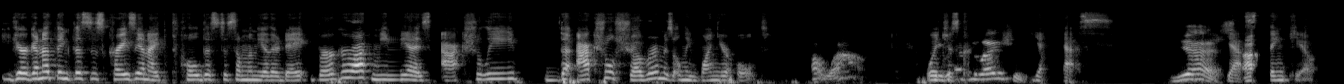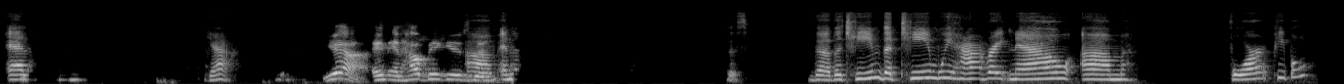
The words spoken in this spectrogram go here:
you're gonna think this is crazy, and I told this to someone the other day. Burger Rock Media is actually the actual showroom is only one year old. Oh wow! Which is congratulations. Yes. Yes. Yes. I, thank you. And yeah. Yeah. And and how big is the um, and this the the team the team we have right now um four people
